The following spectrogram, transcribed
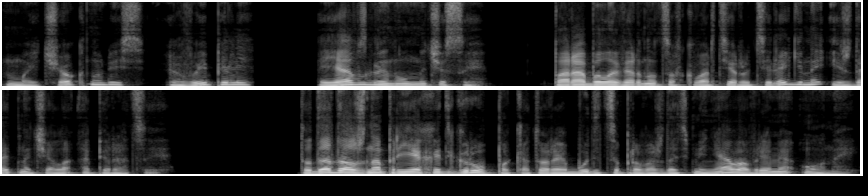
Мы чокнулись, выпили. Я взглянул на часы. Пора было вернуться в квартиру Телегиной и ждать начала операции. Туда должна приехать группа, которая будет сопровождать меня во время оной.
